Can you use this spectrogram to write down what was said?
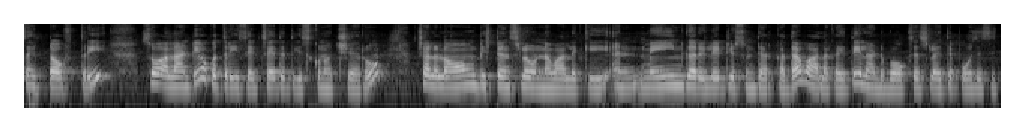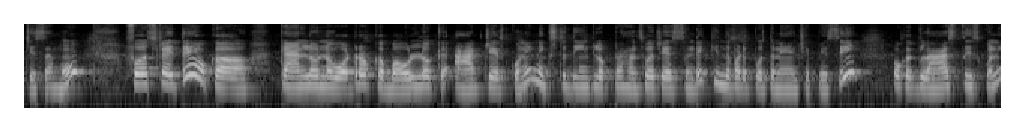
సెట్ ఆఫ్ త్రీ. సో అలాంటి ఒక త్రీ సెట్స్ అయితే తీసుకుని వచ్చారు. చాలా లాంగ్ డిస్టెన్స్లో ఉన్న వాళ్ళకి అండ్ మెయిన్గా రిలేటివ్స్ ఉంటారు కదా వాళ్ళకైతే ఇలాంటి బాక్సెస్లో అయితే పోసెస్ ఇచ్చేసాము. ఫస్ట్ అయితే ఒక క్యాన్లో ఉన్న వాటర్ ఒక బౌల్లోకి యాడ్ చేసుకొని నెక్స్ట్ దీంట్లోకి ట్రాన్స్ఫర్ చేస్తుంటే కింద పడిపోతున్నాయి అని చెప్పేసి ఒక గ్లాస్ తీసుకొని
